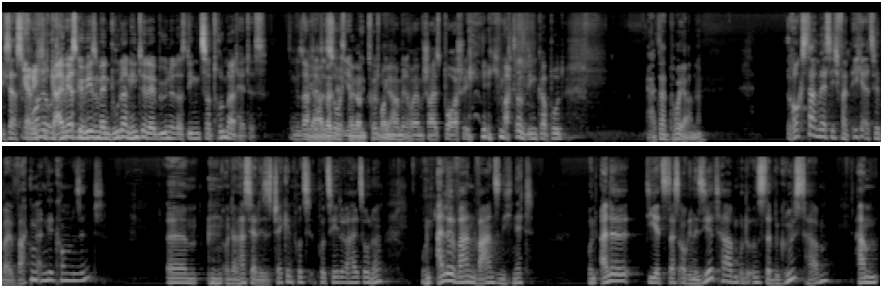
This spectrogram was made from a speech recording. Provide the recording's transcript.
Ich sag's ja, richtig geil wäre es gewesen, wenn du dann hinter der Bühne das Ding zertrümmert hättest und gesagt ja, hättest, so, ihr könnt teuer, mich mal mit ne? eurem scheiß Porsche, ich mach das Ding kaputt. Ja, ist dann teuer, ne? Rockstar-mäßig fand ich, als wir bei Wacken angekommen sind, ähm, und dann hast du ja dieses Check-in-Prozedere halt so, ne? Und alle waren wahnsinnig nett. Und alle, die jetzt das organisiert haben und uns da begrüßt haben, haben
